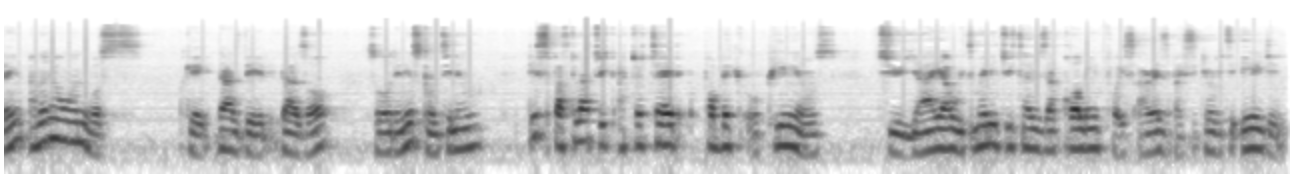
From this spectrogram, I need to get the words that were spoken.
Then another one was okay. That's the that's all. So the news continue. This particular tweet attracted public opinions to Yahya with many Twitter users calling for his arrest by security agent.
